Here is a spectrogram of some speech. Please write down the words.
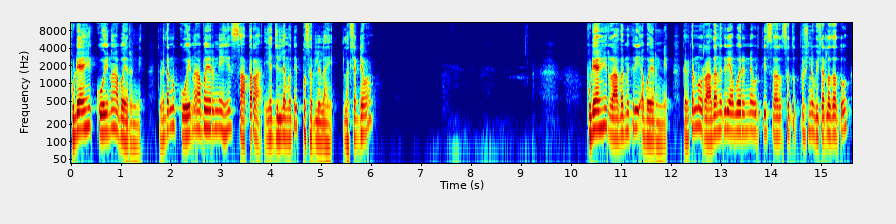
पुढे आहे कोयना अभयारण्य. तर मित्रांनो कोयना अभयारण्य हे सातारा या जिल्ह्यामध्ये पसरलेलं आहे. लक्षात ठेवा. पुढे आहे राधानगरी अभयारण्य. तर मित्रांनो राधानगरी अभयारण्यावरती स सतत प्रश्न विचारला जातो.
